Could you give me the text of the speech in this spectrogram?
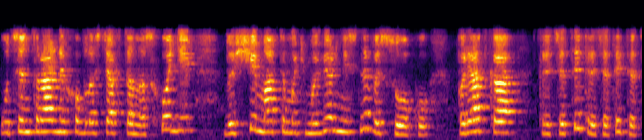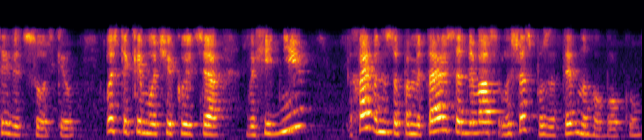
у центральних областях та на сході дощі матимуть ймовірність невисоку, порядка 30-35%. Ось такими очікуються вихідні. Хай вони запам'ятаються для вас лише з позитивного боку.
